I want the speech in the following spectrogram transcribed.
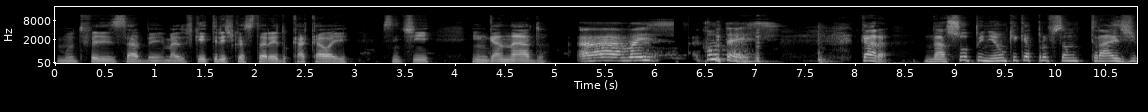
Muito feliz de saber. Mas eu fiquei triste com a história aí do cacau aí. Senti enganado. Ah, mas acontece. Cara, na sua opinião, o que, que a profissão traz de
